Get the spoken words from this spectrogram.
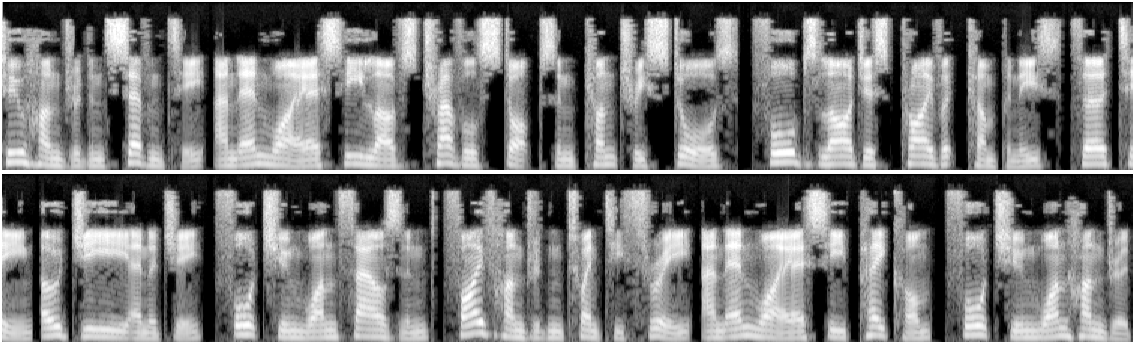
270 and NYSE Loves Travel Stops and Country Stores Forbes largest private companies 13 OGE Energy Fortune 1000 523 and NYSE Paycom Fortune 100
